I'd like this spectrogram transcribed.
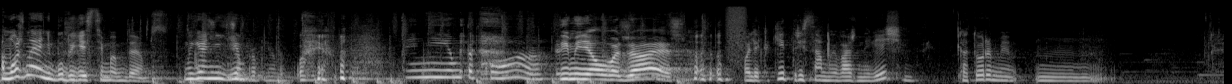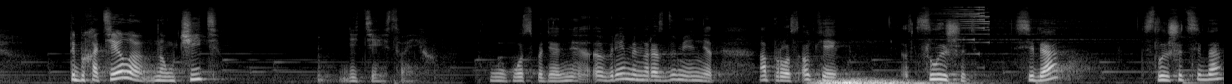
А можно я не буду есть ММДМС? Ну, я не ем. проблема? Я не ем такое. Ты меня уважаешь? Оля, какие три самые важные вещи, которыми ты бы хотела научить детей своих? О, Господи, не- времени на раздумье нет. Опрос. Окей. Слышать себя, слышать себя,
